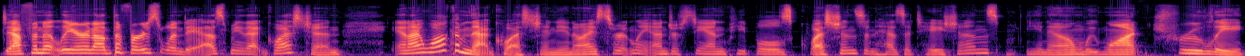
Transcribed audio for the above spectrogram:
definitely are not the first one to ask me that question, and I welcome that question. You know, I certainly understand people's questions and hesitations. You know, and we want truly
